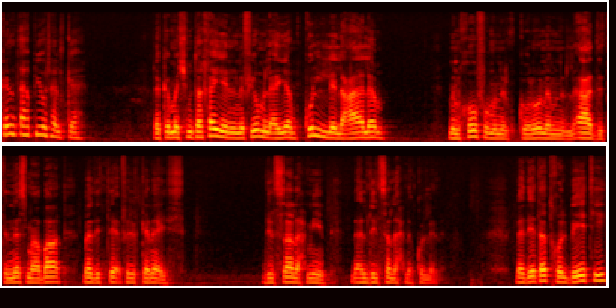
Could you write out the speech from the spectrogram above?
كانت بيقولها الكاهن لكن مش متخيل إن في يوم من الأيام كل العالم من خوفه من الكورونا من قعدة الناس مع بعض بدأت تقفل الكنايس دي لصالح مين؟ قال دي لصالحنا كلنا. بديت أدخل بيتي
